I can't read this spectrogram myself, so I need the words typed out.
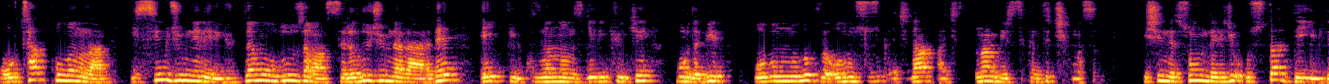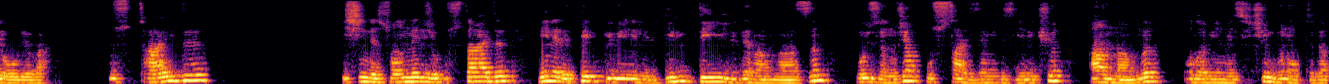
ortak kullanılan isim cümleleri yüklem olduğu zaman sıralı cümlelerde ek fiil kullanmamız gerekiyor ki burada bir olumluluk ve olumsuzluk açıdan açısından bir sıkıntı çıkmasın. İşin de son derece usta değildi oluyor bak. Ustaydı. İşin de son derece ustaydı. Yine de pek güvenilir biri değildi demem lazım. O yüzden hocam usta izlememiz gerekiyor. Anlamlı olabilmesi için bu noktada.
